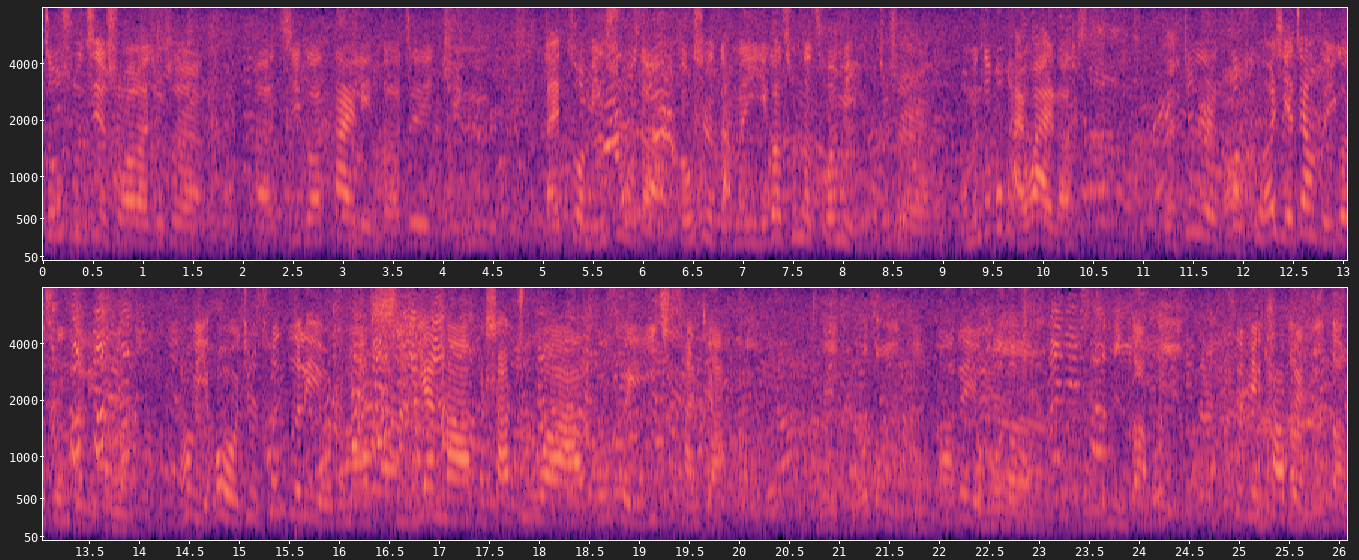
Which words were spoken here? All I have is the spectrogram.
周书记说了，就是呃鸡哥带领的这一群。来做民宿的都是咱们一个村的村民，就是我们都不排外的，就是都和谐这样子一个村子里。然后以后就是村子里有什么喜宴啊和杀猪啊都可以一起参加。可以活动。啊，对，有活动。村民大会也，村民大会、党员大会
